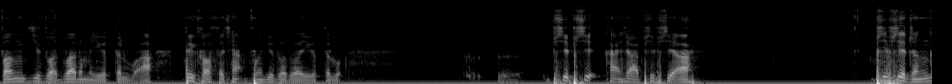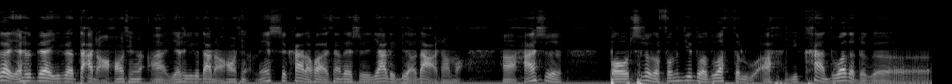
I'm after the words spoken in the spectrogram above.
逢低做多这么一个思路啊，背靠四千逢低做多一个思路。PP 看一下 PP 啊，PP 整个也是在一个大涨行情啊，也是一个大涨行情。临时看的话，现在是压力比较大，上方。啊，还是保持这个逢低做多思路啊，以看多的这个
